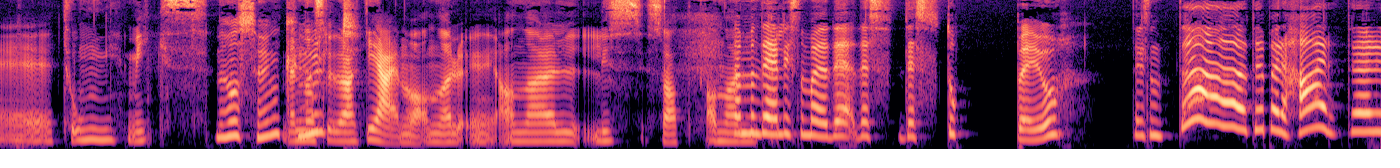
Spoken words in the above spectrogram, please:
eh, tung miks. men hun synger Men nå kult. skulle ikke jeg noe anal analysat... Anal Nei, men det er liksom bare Det, det, det stopper jo. Det er liksom «Da, Det er bare her. Det er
